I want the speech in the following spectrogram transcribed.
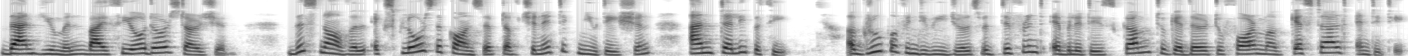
Than Human by Theodore Sturgeon. This novel explores the concept of genetic mutation and telepathy. A group of individuals with different abilities come together to form a gestalt entity.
